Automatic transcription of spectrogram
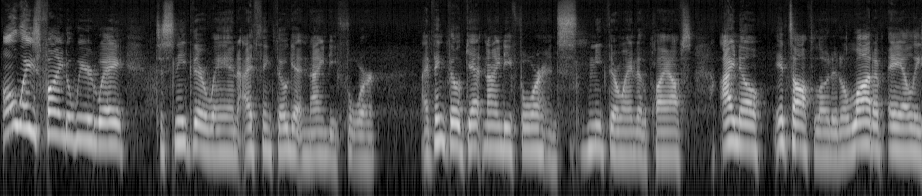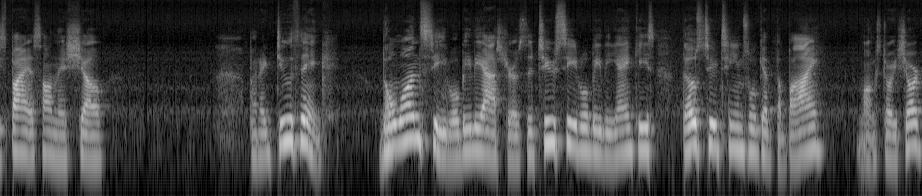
always find a weird way to sneak their way in. I think they'll get 94. I think they'll get 94 and sneak their way into the playoffs. I know it's offloaded a lot of AL East bias on this show. But I do think the one seed will be the Astros, the two seed will be the Yankees. Those two teams will get the bye. Long story short,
